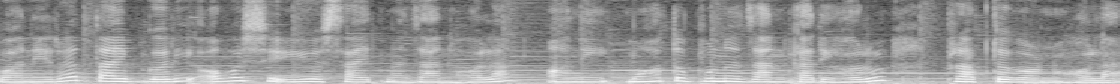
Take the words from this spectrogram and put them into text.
भनेर टाइप गरी अवश्य यो साइटमा जानुहोला अनि महत्त्वपूर्ण जानकारीहरू प्राप्त गर्नुहोला।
